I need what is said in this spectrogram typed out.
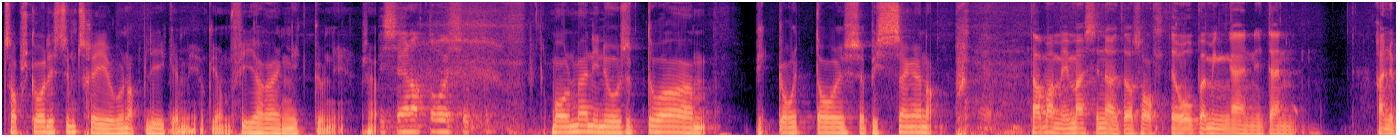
topscore ligesom tre ugen oplægge med, og om fire ringe ikke kunne. Vi ser nok døj, så... Målmand i nu, så du har begået døj, så vi sænger op. Der var med mig sådan, at der så Europa mingan i den rende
